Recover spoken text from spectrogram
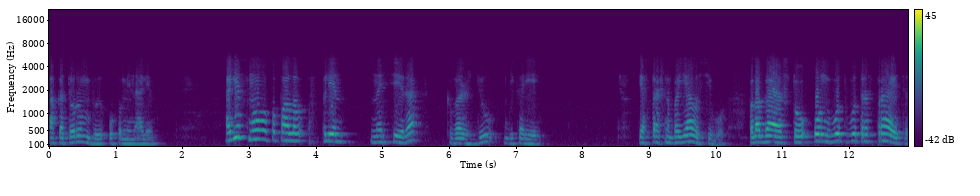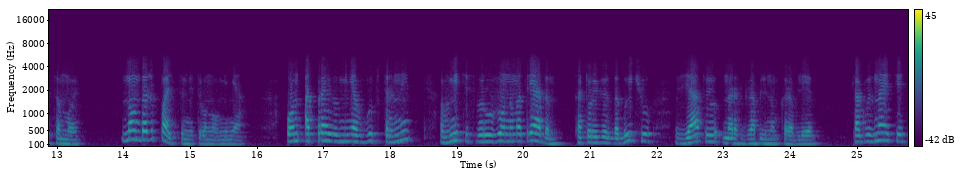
о котором вы упоминали. А я снова попала в плен, на сей раз к вождю дикарей. Я страшно боялась его, полагая, что он вот-вот расправится со мной. Но он даже пальцем не тронул меня. Он отправил меня вглубь страны вместе с вооруженным отрядом, который вез добычу, взятую на разграбленном корабле. Как вы знаете,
